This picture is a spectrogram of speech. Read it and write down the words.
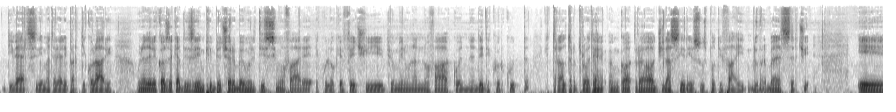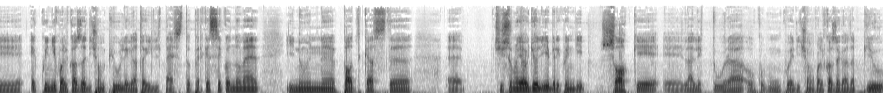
diversi, dei materiali particolari. Una delle cose che ad esempio mi piacerebbe moltissimo fare è quello che feci più o meno un anno fa con Dede Korkut, che tra l'altro trovate ancora oggi la serie su Spotify, dovrebbe esserci. E, e, quindi qualcosa diciamo più legato al testo perché secondo me in un podcast eh, ci sono gli audiolibri quindi so che eh, la lettura o comunque diciamo qualcosa che vada più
